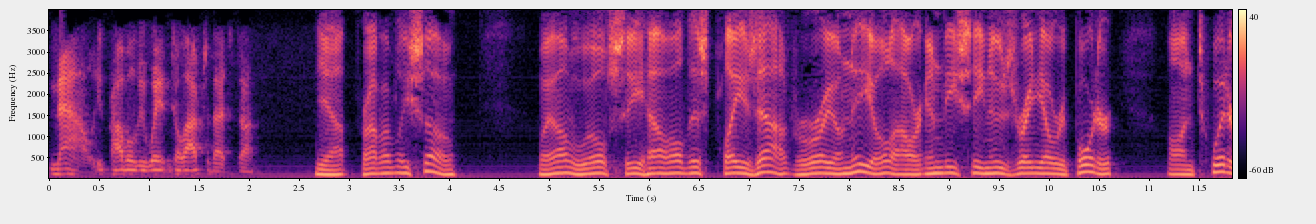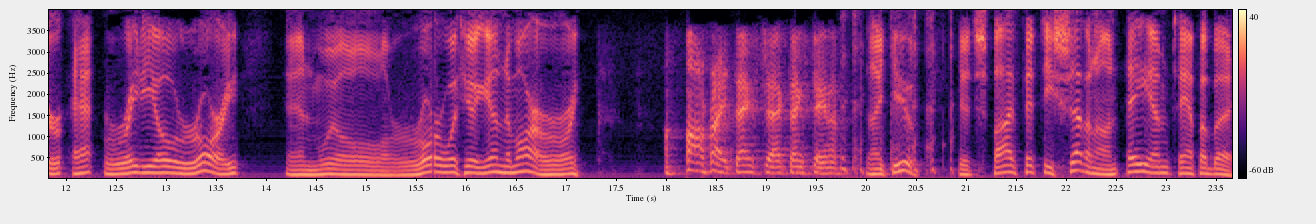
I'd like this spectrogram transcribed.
now. He'd probably wait until after that's done. Yeah, probably so. Well, we'll see how all this plays out. Roy O'Neil, our NBC News radio reporter, on Twitter at Radio Rory, and we'll roar with you again tomorrow, Rory. All right. Thanks, Jack. Thanks, Dana. Thank you. It's 557 on AM Tampa Bay.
